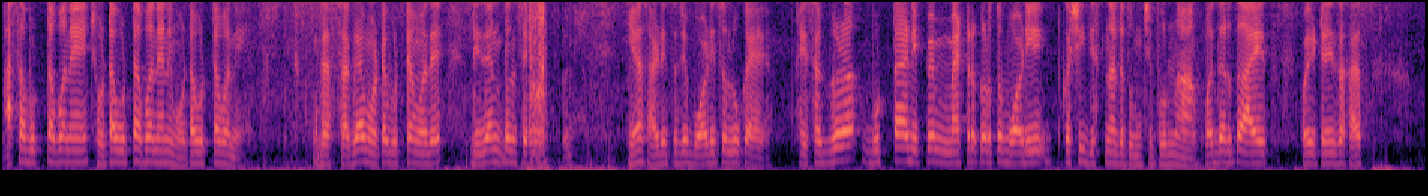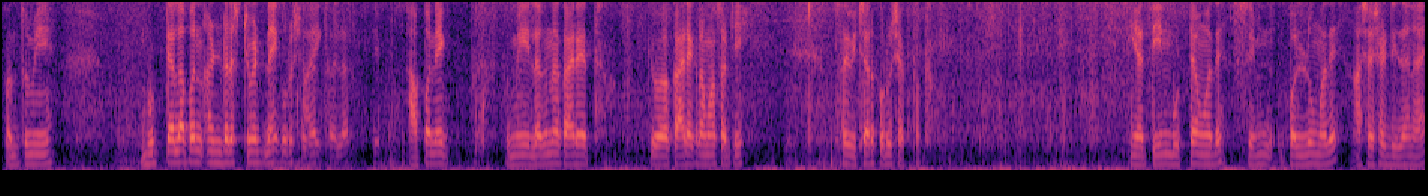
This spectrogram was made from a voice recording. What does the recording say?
असा बुट्टा पण आहे छोटा बुट्टा पण आहे आणि मोठा बुट्टा पण आहे. त्या सगळ्या मोठ्या बुट्ट्यामध्ये डिझाईन पण सेम आहे. पण ह्या साडीचं जे बॉडीचं लुक आहे हे सगळं बुट्टा डिपेंड मॅटर करतो बॉडी कशी दिसणार आहे तुमची पूर्ण. अंग पदर तर आहेच पैठणीचा खास पण तुम्ही बुट्ट्याला पण अंडर एस्टिमेट नाही करू शकता. कलर हा पण एक तुम्ही लग्न कार्यात किंवा कार्यक्रमासाठी असा विचार करू शकतात. या तीन बुट्ट्यामध्ये सेम पल्लूमध्ये अशा अशा डिझाईन आहे.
